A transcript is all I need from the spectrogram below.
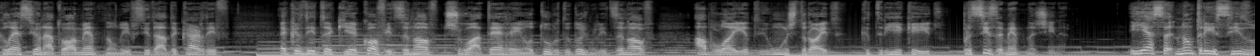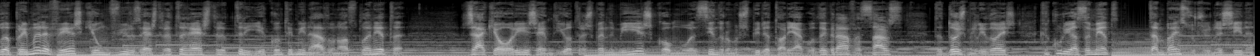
que leciona atualmente na Universidade de Cardiff, acredita que a Covid-19 chegou à Terra em outubro de 2019 à boleia de um asteroide que teria caído precisamente na China. E essa não teria sido a primeira vez que um vírus extraterrestre teria contaminado o nosso planeta, já que a origem de outras pandemias, como a Síndrome Respiratória Aguda Grave, a SARS, de 2002, que curiosamente também surgiu na China,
